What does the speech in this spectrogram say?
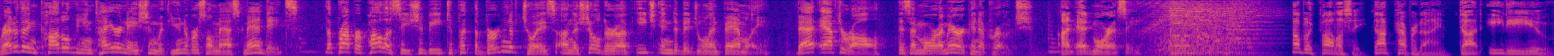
Rather than coddle the entire nation with universal mask mandates, the proper policy should be to put the burden of choice on the shoulder of each individual and family. That, after all, is a more American approach. I'm Ed Morrissey. Publicpolicy.pepperdine.edu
